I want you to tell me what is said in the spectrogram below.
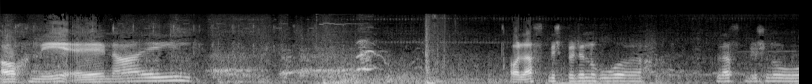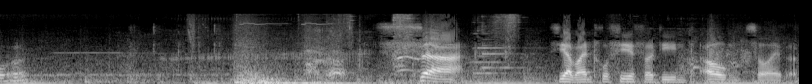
Och nee, ey, nein. Oh, lasst mich bitte in Ruhe. Lasst mich in Ruhe. Zack. Sie haben ein Trophäe verdient. Augenzeuge.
